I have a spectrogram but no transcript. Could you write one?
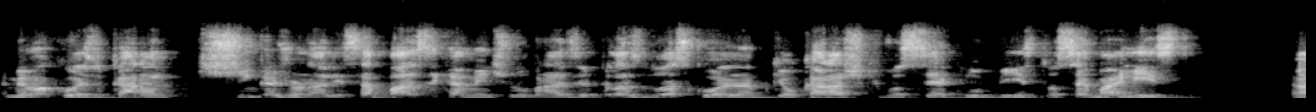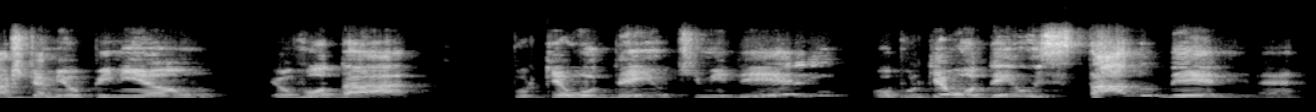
É a mesma coisa, o cara xinga jornalista basicamente no Brasil pelas duas coisas, né? Porque o cara acha que você é clubista ou você é barrista. Eu acho que a minha opinião eu vou dar porque eu odeio o time dele ou porque eu odeio o estado dele, né?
